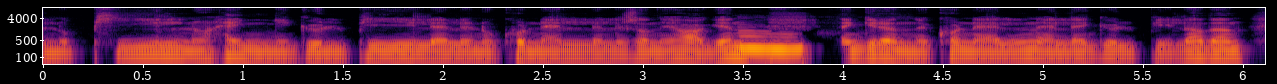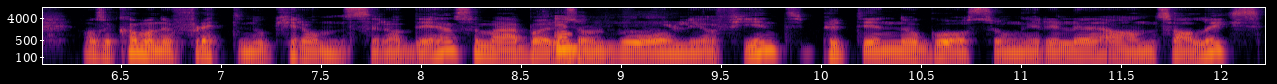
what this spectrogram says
noe pil, noe hengegullpil eller noe kornell eller sånn i hagen, mm, den grønne kornellen eller gullpila, den, altså kan man jo flette noen kranser av det, som er bare Ja. sånn vårlig og fint, putte inn noen gåsunger eller annen salix,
